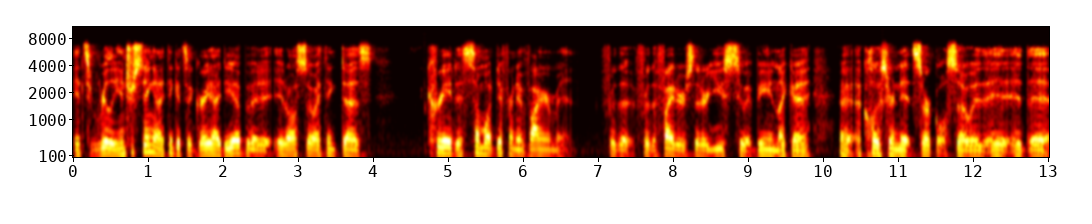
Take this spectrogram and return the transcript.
it's really interesting, and I think it's a great idea. But it, it, also, I think, does create a somewhat different environment for the for the fighters that are used to it being like a a, closer knit circle. So it, it, it, uh,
